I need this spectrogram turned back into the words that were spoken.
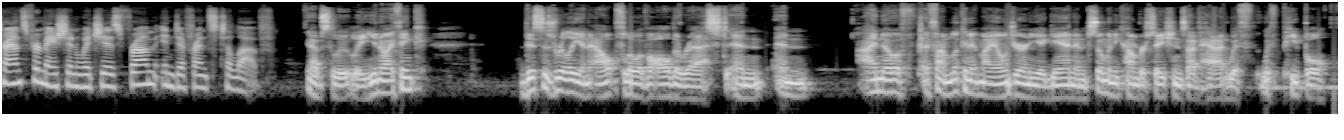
transformation, which is from indifference to love. Absolutely. You know, I think this is really an outflow of all the rest. And and I know if, if I'm looking at my own journey again and so many conversations I've had with with people,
